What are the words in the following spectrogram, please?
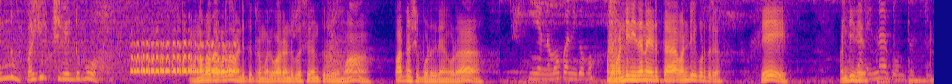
இன்னும் பயிற்சி வேண்டுமோ? உன்னை பார்த்தா கூட தான் வண்டி திருடுற மாதிரி. வா ரெண்டு பேரும் சேர்ந்து திருடுவோமா? பார்ட்னர்ஷிப் போடுக்கிறேன் கூட. நீ என்னமோ பண்ணிக்கோ போ. அப்போ வண்டி நீ தானே எடுத்த? வண்டியை கொடுத்துரு. ஏய் வண்டி நீ என்ன இப்போ பிரச்சனை?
